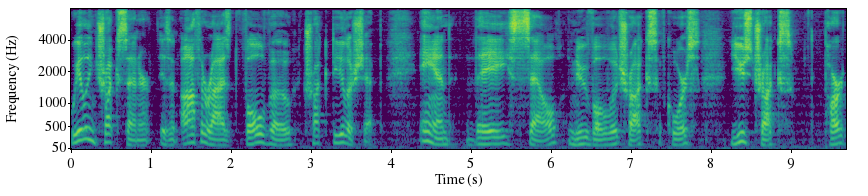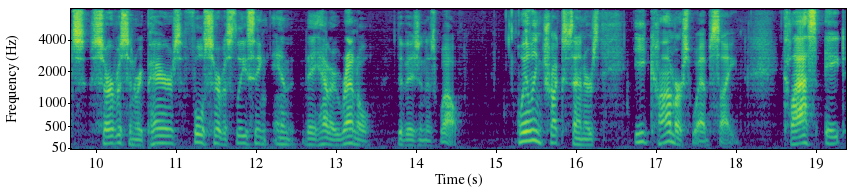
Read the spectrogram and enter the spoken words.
Wheeling Truck Center is an authorized Volvo truck dealership, and they sell new Volvo trucks, of course, used trucks, parts, service and repairs, full service leasing, and they have a rental division as well. Wheeling Truck Center's e commerce website Class 8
